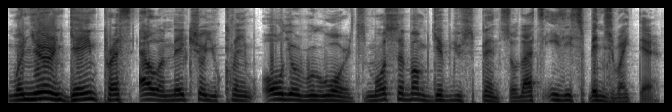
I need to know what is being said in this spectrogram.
When you're in game, press L and make sure you claim all your rewards. Most of them give you spins, so that's easy spins right there.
